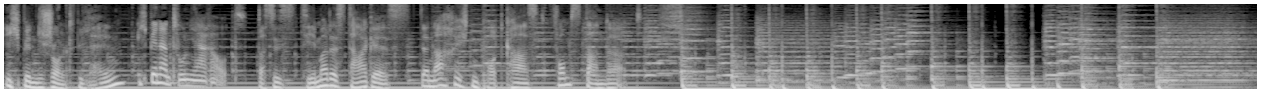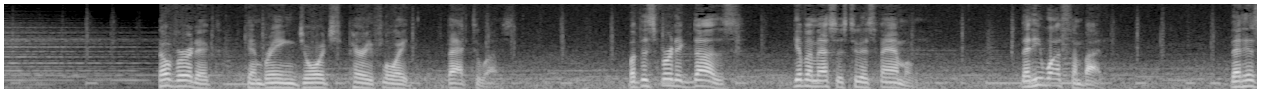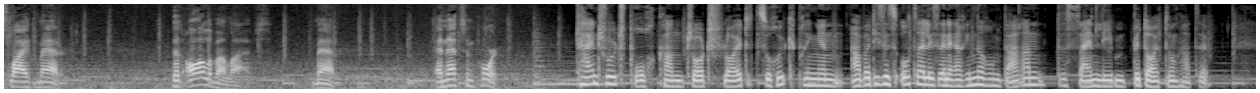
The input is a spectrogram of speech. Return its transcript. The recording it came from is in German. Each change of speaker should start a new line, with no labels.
Ich bin Jolt Wilhelm.
Ich bin Antonia Raut.
Das ist Thema des Tages, der Nachrichtenpodcast vom Standard.
No verdict can bring George Perry Floyd back to us. But this verdict does give a message to his family that he was somebody, that his life mattered, that all of our lives matter. And that's important.
Kein Schuldspruch kann George Floyd zurückbringen, aber dieses Urteil ist eine Erinnerung daran, dass sein Leben Bedeutung hatte.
